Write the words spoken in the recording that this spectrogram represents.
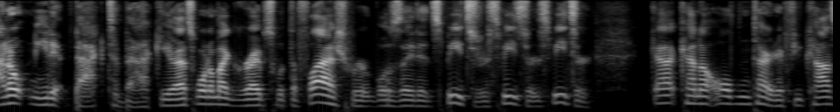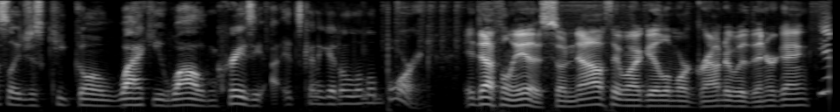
I don't need it back to back. You know, that's one of my gripes with the Flash was they did Speedster, Speedster, Speedster. Got kind of old and tired. If you constantly just keep going wacky, wild, and crazy, it's going to get a little boring. It definitely is. So now if they want to get a little more grounded with Intergang, Yeah,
